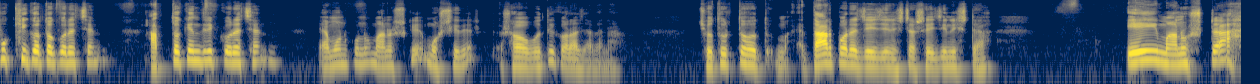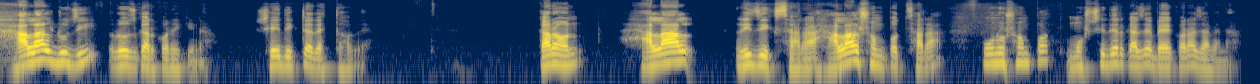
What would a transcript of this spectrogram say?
পুক্ষিগত করেছেন, আত্মকেন্দ্রিক করেছেন, এমন কোনো মানুষকে মসজিদের সভাপতি করা যাবে না। চতুর্থ হতো, তারপরে যে জিনিসটা, সেই জিনিসটা, এই মানুষটা হালাল রুজি রোজগার করে কিনা, সেই দিকটা দেখতে হবে। কারণ হালাল রিজিক ছাড়া, হালাল সম্পদ ছাড়া কোনো সম্পদ মসজিদের কাজে ব্যয় করা যাবে না।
